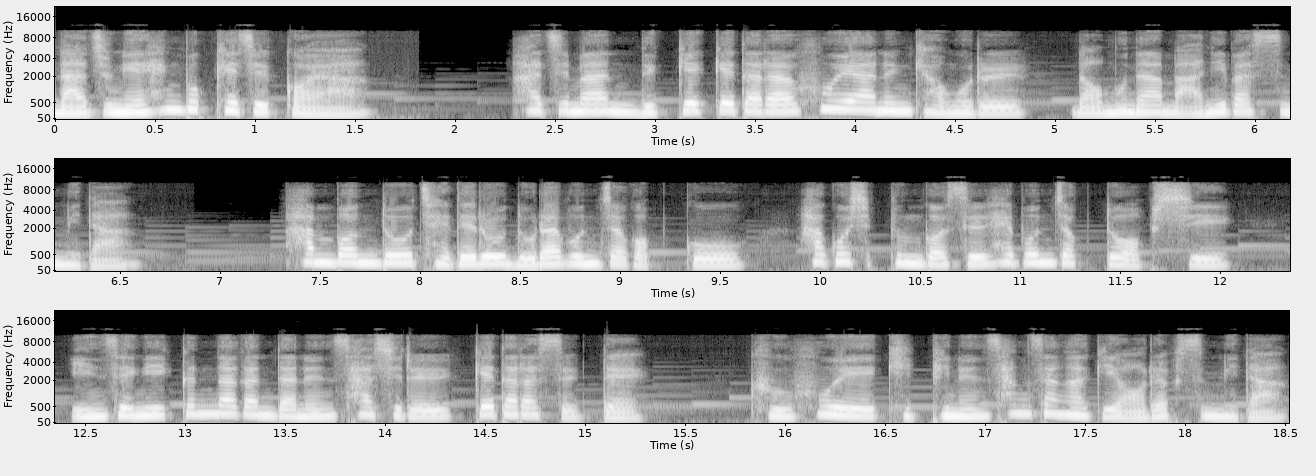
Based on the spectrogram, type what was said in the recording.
나중에 행복해질 거야. 하지만 늦게 깨달아 후회하는 경우를 너무나 많이 봤습니다. 한 번도 제대로 놀아본 적 없고 하고 싶은 것을 해본 적도 없이 인생이 끝나간다는 사실을 깨달았을 때 그 후회의 깊이는 상상하기 어렵습니다.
